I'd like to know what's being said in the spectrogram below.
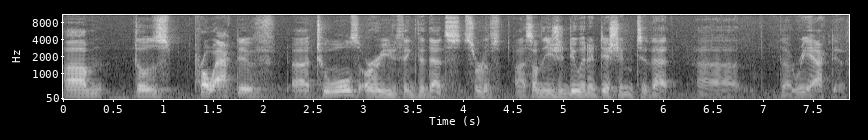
um, those proactive uh, tools, or you think that that's sort of uh, something you should do in addition to that uh, the reactive?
